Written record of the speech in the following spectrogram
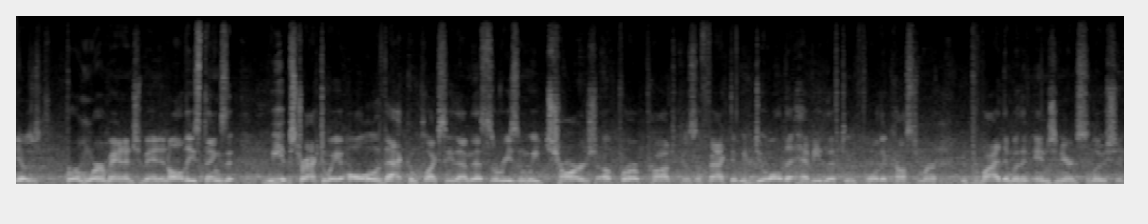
you know, firmware management and all these things that we abstract away all of that complexity. I mean, that's the reason we charge up for our product, is the fact that we do all that heavy lifting for the customer, we provide them with an engineered solution.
